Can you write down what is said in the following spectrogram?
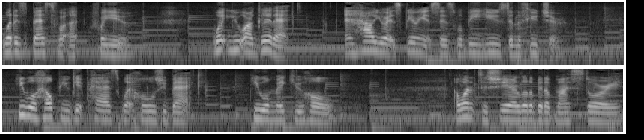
what is best for, uh, for you, what you are good at, and how your experiences will be used in the future. He will help you get past what holds you back. He will make you whole. I wanted to share a little bit of my story,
